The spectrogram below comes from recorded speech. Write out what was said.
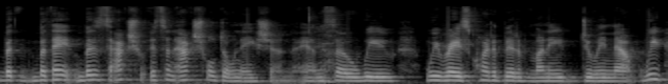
but but they but it's actual it's an actual donation, and Yeah. so we we raised quite a bit of money doing that. We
